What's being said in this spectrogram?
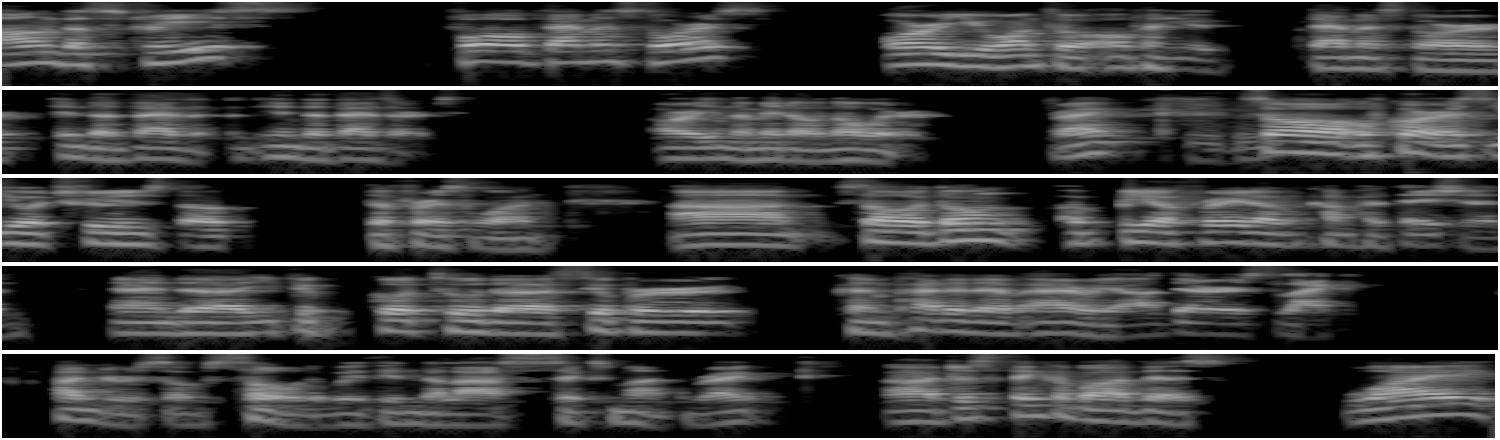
on the streets full of diamond stores, or you want to open your diamond store in the desert, in the desert, or in the middle of nowhere, right? Mm-hmm. So of course you choose the the first one. Um, so don't uh, be afraid of competition. And uh, if you go to the super competitive area, there's like hundreds of sold within the last six months, right? Uh, just think about this. Why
